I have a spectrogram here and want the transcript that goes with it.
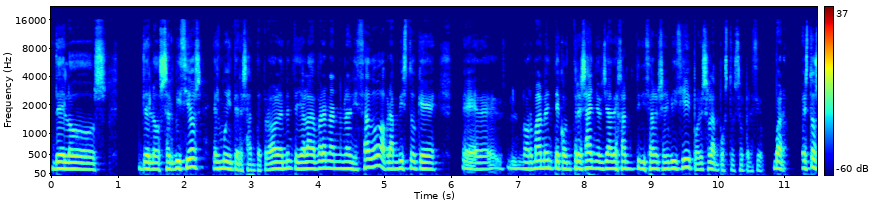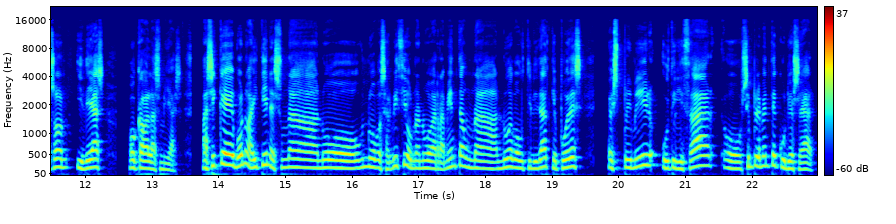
de los de los servicios es muy interesante. Probablemente ya lo habrán analizado, habrán visto que eh, normalmente con tres años ya dejan de utilizar el servicio y por eso le han puesto ese precio. Bueno, estos son ideas o cabalas mías. Así que bueno, ahí tienes nuevo, un nuevo servicio, una nueva herramienta, una nueva utilidad que puedes exprimir, utilizar o simplemente curiosear.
